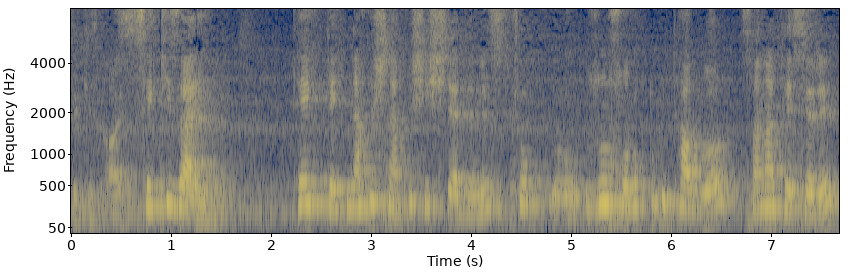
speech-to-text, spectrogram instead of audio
8 ay. 8 ay. Tek tek nakış nakış işlediniz. Çok e, uzun soluklu bir tablo, sanat eseri.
